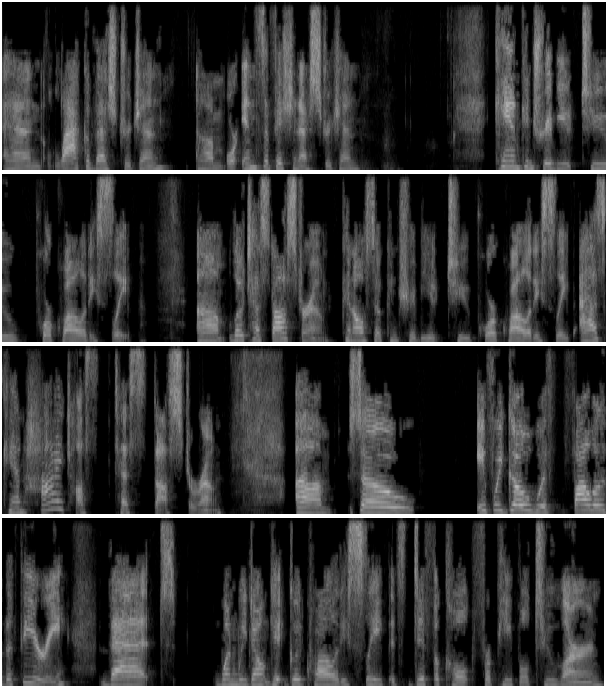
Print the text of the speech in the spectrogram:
And lack of estrogen um, or insufficient estrogen can contribute to poor quality sleep um, low testosterone can also contribute to poor quality sleep as can high testosterone. Um, so if we go with follow the theory that when we don't get good quality sleep it's difficult for people to learn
